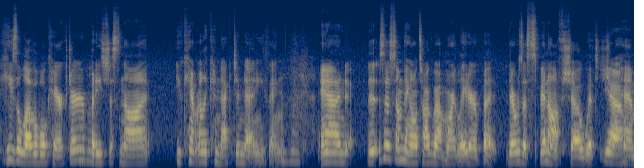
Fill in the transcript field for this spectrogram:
he's a lovable character, Mhm. but he's just not. You can't really connect him to anything. Mhm. And this is something I'll talk about more later. But there was a spin-off show with Yeah, him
